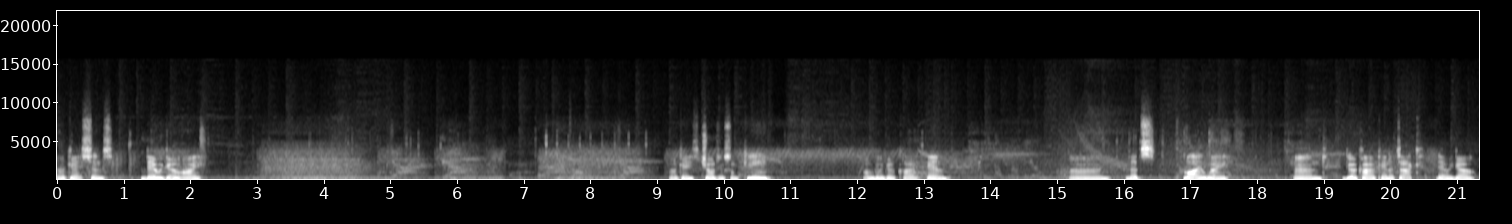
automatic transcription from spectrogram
Okay, since... There we go, I... Okay, he's charging some ki. I'm gonna go Kaioken. And let's fly away and do a Kaioken attack. There we go.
